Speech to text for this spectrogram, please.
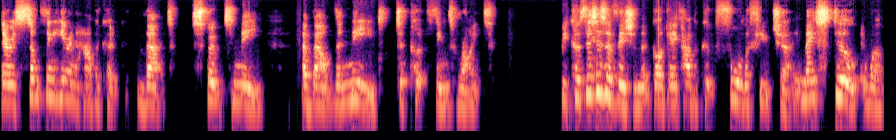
There is something here in Habakkuk that spoke to me about the need to put things right because this is a vision that God gave Habakkuk for the future. It may still, well,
